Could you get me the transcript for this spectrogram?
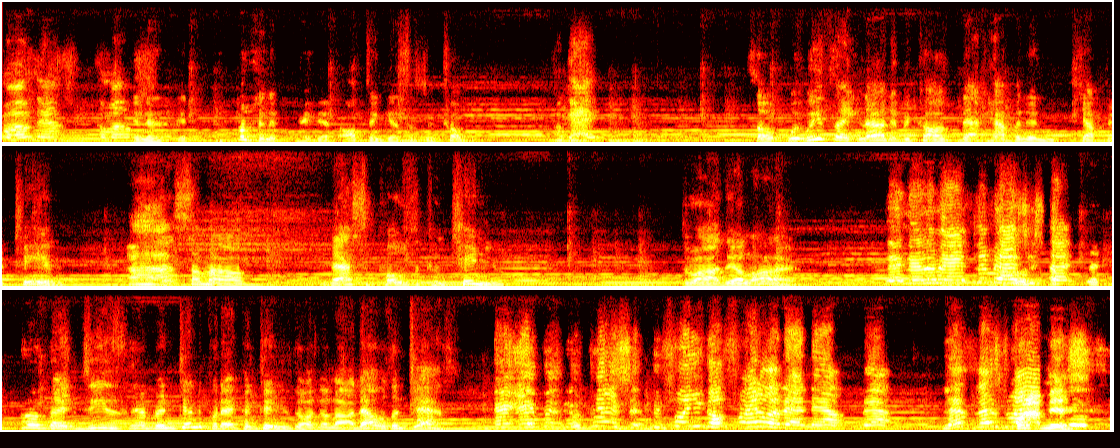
Come on now. Come on. And it's something that, that often gets us in trouble. Okay. So we, we think now that because that happened in chapter 10, uh -huh. that somehow that's supposed to continue throughout their life. Now, now, let me let me ask you something. I don't think Jesus ever intended for that to continue throughout the life. That was a test. Hey, hey, but Bishop, before you go further that now, now let's let's ride with this.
